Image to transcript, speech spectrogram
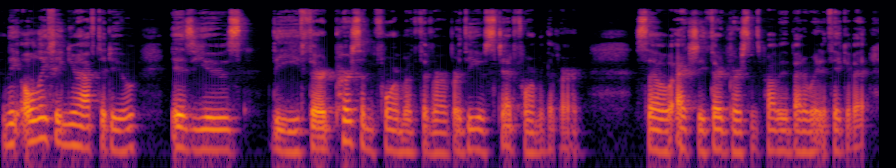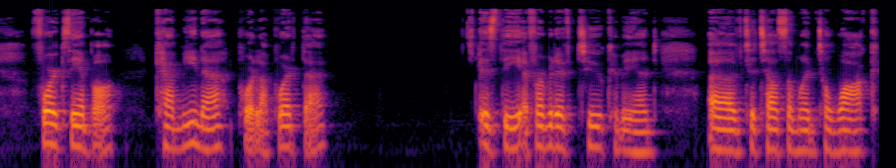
And the only thing you have to do is use the third person form of the verb or the usted form of the verb. So actually third person is probably the better way to think of it. For example, camina por la puerta is the affirmative tú command of to tell someone to walk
